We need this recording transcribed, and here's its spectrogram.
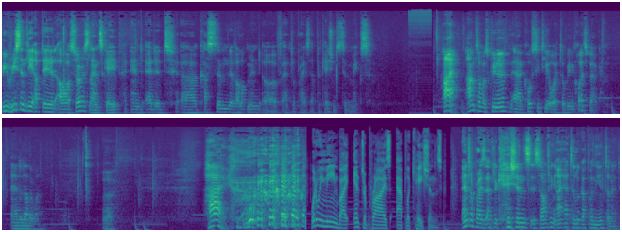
We recently updated our service landscape and added uh, custom development of enterprise applications to the mix. Hi, I'm Thomas Kühnel, uh, co-CTO at Turbine Kreuzberg. And another one. Uh, hi. what do we mean by enterprise applications? Enterprise applications is something I had to look up on the internet.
